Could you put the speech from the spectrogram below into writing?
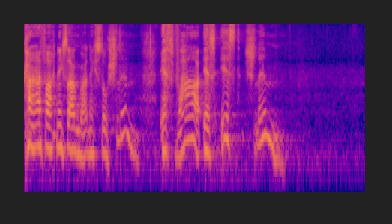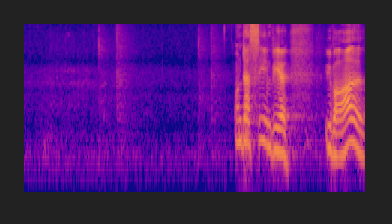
Kann einfach nicht sagen, war nicht so schlimm. Es war, es ist schlimm. Und das sehen wir überall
